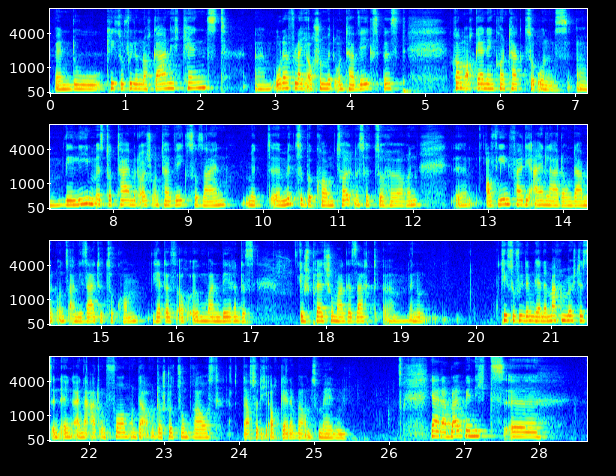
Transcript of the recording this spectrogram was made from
Wenn du Kiso Freedom noch gar nicht kennst ähm, oder vielleicht auch schon mit unterwegs bist, komm auch gerne in Kontakt zu uns. Ähm, wir lieben es total, mit euch unterwegs zu sein, mit, äh, mitzubekommen, Zeugnisse zu hören. Äh, auf jeden Fall die Einladung, da mit uns an die Seite zu kommen. Ich hatte das auch irgendwann während des Gesprächs schon mal gesagt, äh, wenn du Keys of Freedom gerne machen möchtest in irgendeiner Art und Form und da auch Unterstützung brauchst, darfst du dich auch gerne bei uns melden. Ja, da bleibt mir nichts äh,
